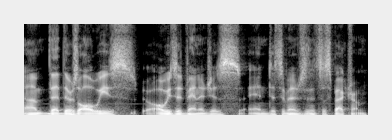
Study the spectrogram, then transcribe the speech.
um, that there's always always advantages and disadvantages. It's a spectrum.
